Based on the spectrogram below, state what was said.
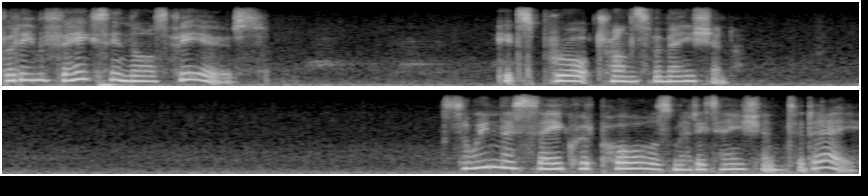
But in facing those fears, it's brought transformation. So, in this sacred pause meditation today,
